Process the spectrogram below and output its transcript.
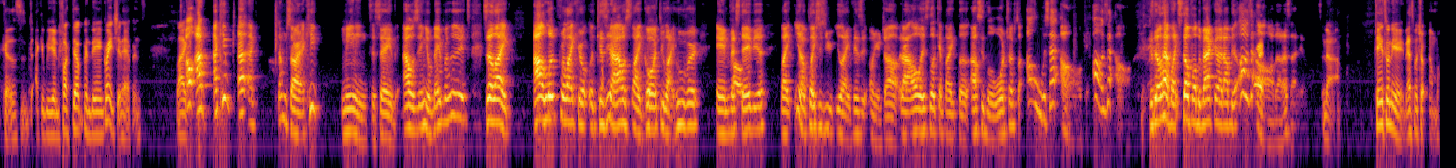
because I could be getting fucked up and then great shit happens. Like, oh, I, I keep, I, I, I'm sorry, I keep meaning to say I was in your neighborhoods. So like, I'll look for like your because you know I was like going through like Hoover and oh. Vestavia, oh. like you know places you you like visit on your job, and I always look at like the I'll see the award trucks like, oh, is that? Oh, okay. Oh, is that? Oh, because they'll have like stuff on the back of it. I'll be like, oh, is that? Oh, no, that's not him. Nah, ten twenty eight. That's my truck number.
